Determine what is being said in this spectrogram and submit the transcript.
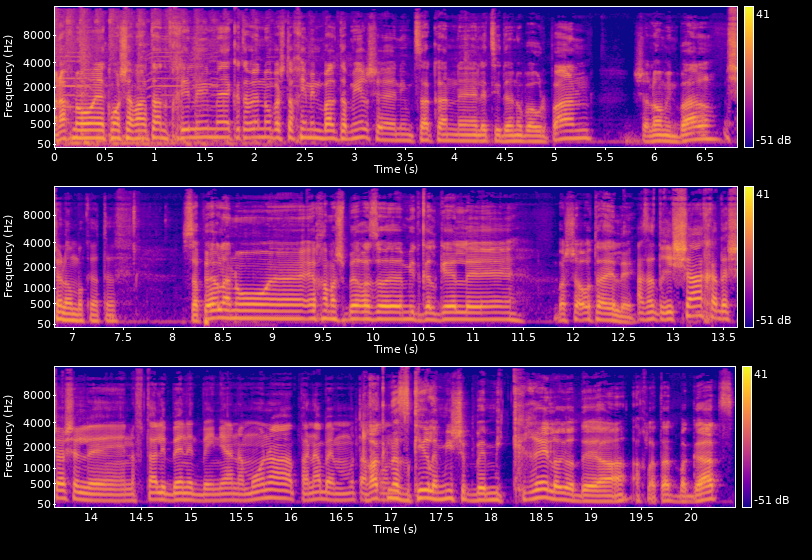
אנחנו, אה, כמו שאמרת, נתחיל עם אה, כתבנו בשטחים ענבל תמיר, שנמצא כאן לצידנו באולפן. שלום ענבל. שלום, בוקר טוב. ספר לנו אה, איך המשבר הזה מתגלגל אה, בשעות האלה. אז הדרישה החדשה של אה, נפתלי בנט בעניין עמונה פנה ביממות רק האחרונות. נזכיר למי שבמקרה לא יודע, החלטת בג"ץ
